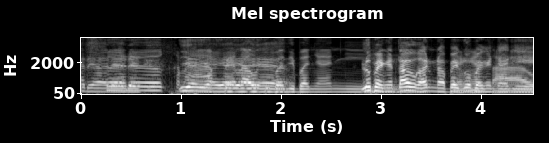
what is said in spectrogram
ada, ada, ada. Kenapa iya, lau iya. tiba-tiba nyanyi? Lu pengen tahu kan kenapa gue Pengen nyanyi?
